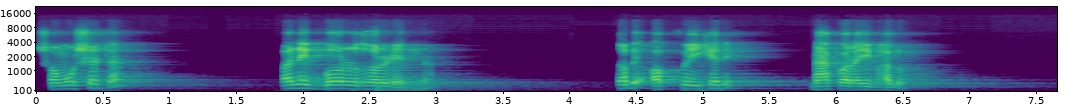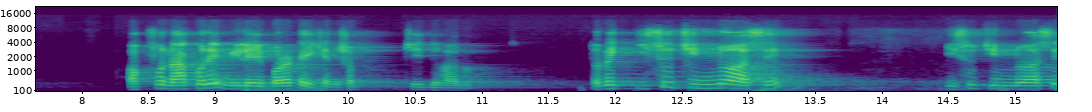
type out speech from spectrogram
সমস্যাটা অনেক বড় ধরনের না। তবে অক্ষ এইখানে না করাই ভালো। অক্ষ না করে মিলে পড়াটা এখানে সবচেয়ে ভালো। তবে কিছু চিহ্ন আছে, কিছু চিহ্ন আছে,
